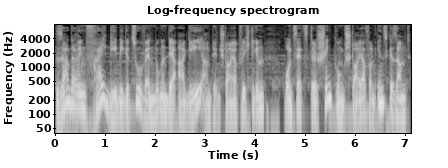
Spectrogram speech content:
sah darin freigebige Zuwendungen der AG an den Steuerpflichtigen und setzte Schenkungssteuer von insgesamt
